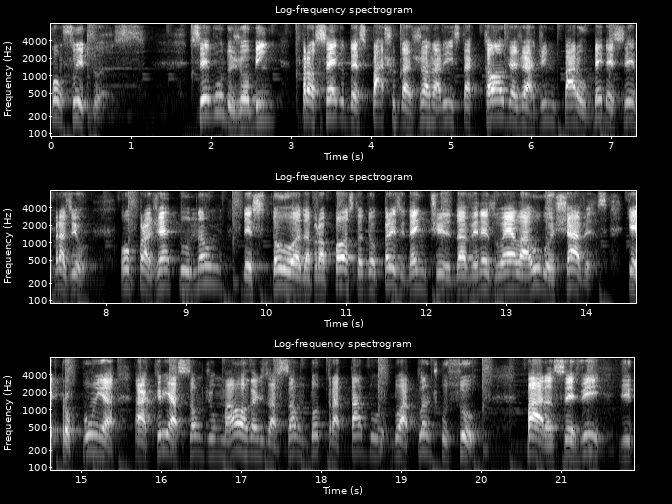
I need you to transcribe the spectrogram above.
conflitos. Segundo Jobim, prossegue o despacho da jornalista Cláudia Jardim para o BBC Brasil o projeto não destoa da proposta do presidente da Venezuela, Hugo Chávez, que propunha a criação de uma organização do Tratado do Atlântico Sul para servir de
